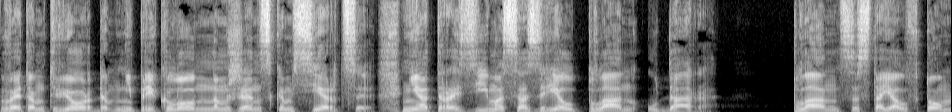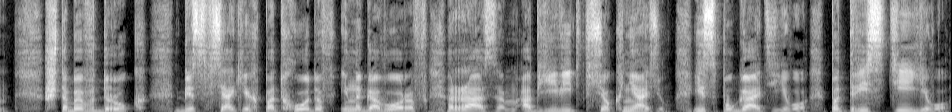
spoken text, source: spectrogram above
в этом твердом, непреклонном женском сердце неотразимо созрел план удара. План состоял в том, чтобы вдруг, без всяких подходов и наговоров, разом объявить все князю, испугать его, потрясти его,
